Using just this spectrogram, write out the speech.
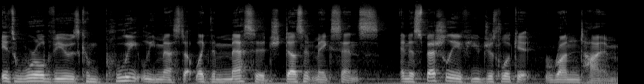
its worldview is completely messed up. Like the message doesn't make sense, and especially if you just look at runtime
